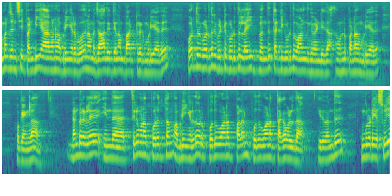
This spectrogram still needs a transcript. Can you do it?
எமர்ஜென்சி பண்டிகை ஆகணும் அப்படிங்கிற போது நம்ம ஜாதகத்தையெல்லாம் பார்த்துருக்க முடியாது. ஒருத்தருக்கு ஒருத்தர் விட்டு கொடுத்து லைஃப் வந்து தட்டி கொடுத்து வாழ்ந்துக்க வேண்டியதான் ஒன்றும் பண்ண முடியாது. ஓகேங்களா நண்பர்களே இந்த திருமண பொருத்தம் அப்படிங்கிறது ஒரு பொதுவான பலன் பொதுவான தகவல் தான். இது வந்து உங்களுடைய சுய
